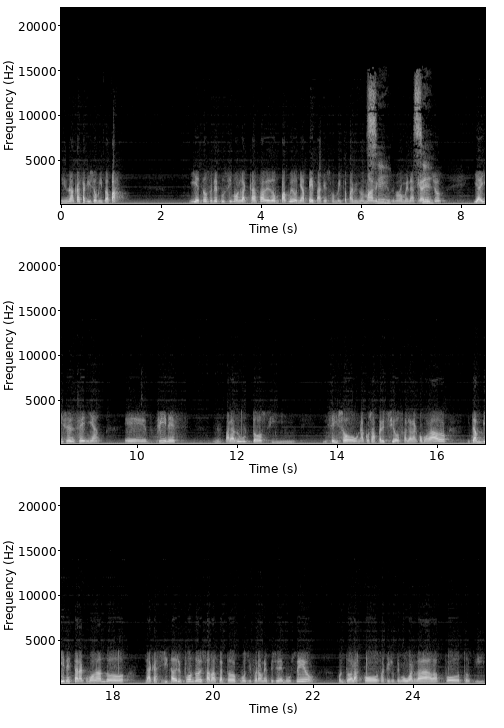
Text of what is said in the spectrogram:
y una casa que hizo mi papá. Y entonces le pusimos la casa de don Paco y doña Pepa, que son mi papá y mi mamá, Sí, le hacer un homenaje a sí. ellos, y ahí se enseñan eh, fines para adultos y, y se hizo una cosa preciosa, la han acomodado, y también están acomodando la casillita del fondo, esa va a ser todo como si fuera una especie de museo, con todas las cosas que yo tengo guardadas, fotos y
